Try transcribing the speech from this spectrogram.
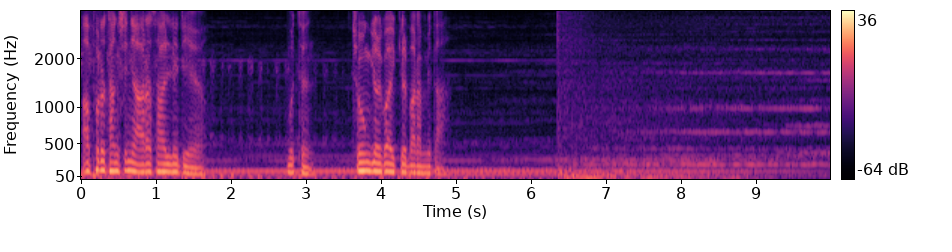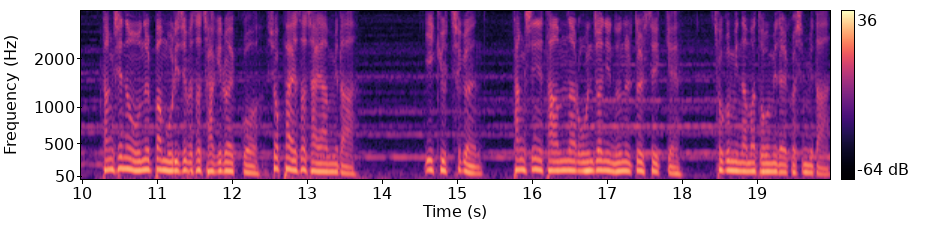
앞으로 당신이 알아서 할 일이에요. 무튼 좋은 결과 있길 바랍니다. 당신은 오늘 밤 우리 집에서 자기로 했고 소파에서 자야 합니다. 이 규칙은 당신이 다음날 온전히 눈을 뜰 수 있게 조금이나마 도움이 될 것입니다.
